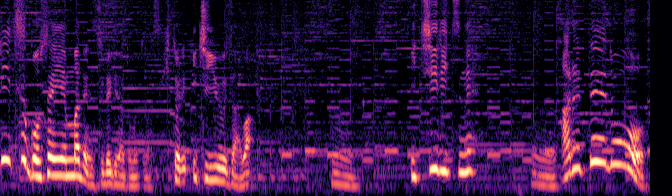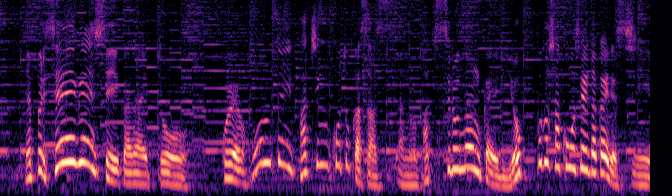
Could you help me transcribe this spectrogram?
律5000円までにすべきだと思ってます。1人1ユーザーは、うん、一律ね、うん、ある程度やっぱり制限していかないとこれ本当にパチンコとかさあのパチスロなんかよりよっぽど社交性高いですし、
